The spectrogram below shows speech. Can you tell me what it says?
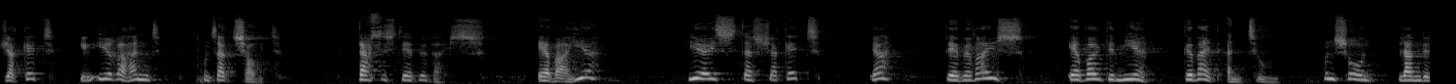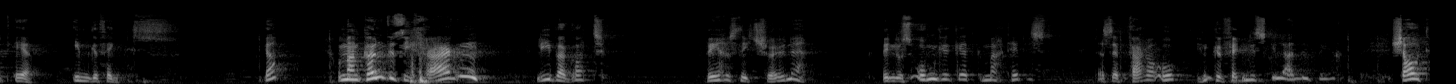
Jackett in ihrer Hand und sagt, schaut, das ist der Beweis. Er war hier, hier ist das Jackett, ja, der Beweis, er wollte mir Gewalt antun. Und schon landet er im Gefängnis. Ja? Und man könnte sich fragen, lieber Gott, wäre es nicht schöner, wenn du es umgekehrt gemacht hättest, dass der Pharao im Gefängnis gelandet wäre? Schaut,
